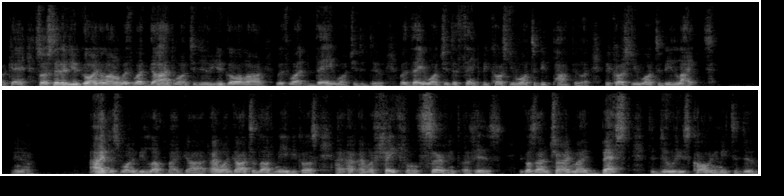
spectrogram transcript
Okay? So instead of you going along with what God wants you to do, you go along with what they want you to do, what they want you to think because you want to be popular, because you want to be liked. You know? I just want to be loved by God. I want God to love me because I, am a faithful servant of His, because I'm trying my best to do what He's calling me to do.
